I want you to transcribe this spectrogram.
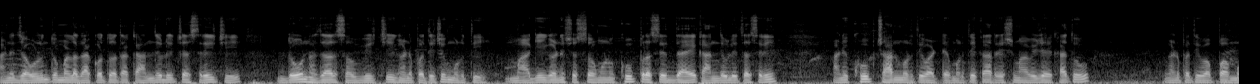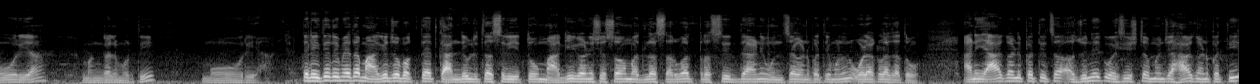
आणि जवळून तुम्हाला दाखवतो आता कांदिवलीच्या श्रीची दोन हजार सव्वीसची गणपतीची मूर्ती. मागी गणेशोत्सव म्हणून खूप प्रसिद्ध आहे कांदिवलीचा श्री. आणि खूप छान मूर्ती वाटते. मूर्तिकार रेश्मा विजय खातू गणपती बाप्पा मोरया मंगलमूर्ती मोरया. तर इथे तुम्ही आता मागे जो बघतायत कांदिवलीचा श्री तो मागी गणेशोत्सवामधला सर्वात प्रसिद्ध आणि उंच गणपती म्हणून ओळखला जातो. आणि या गणपतीचं अजून एक वैशिष्ट्य म्हणजे हा गणपती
